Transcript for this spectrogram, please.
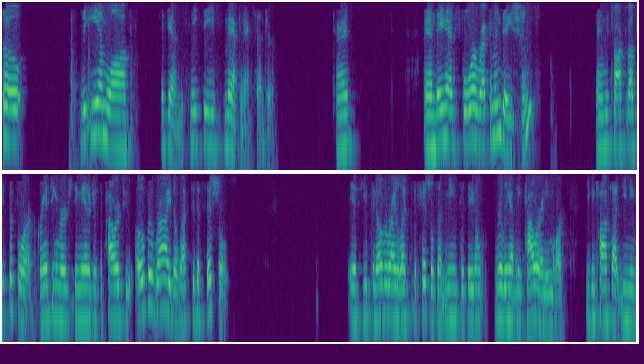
So the EM law, again, the Sneak Thieves Mackinac Center. Okay? And they had four recommendations and we've talked about these before, granting emergency managers the power to override elected officials. If you can override elected officials, that means that they don't really have any power anymore. You can toss out union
